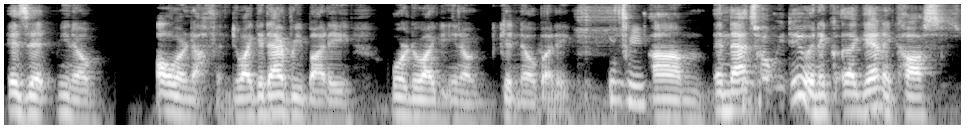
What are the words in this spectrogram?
is it, you know, all or nothing? Do I get everybody or do I, you know, get nobody? Mhm. Um, and that's what we do. And it, again, it costs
